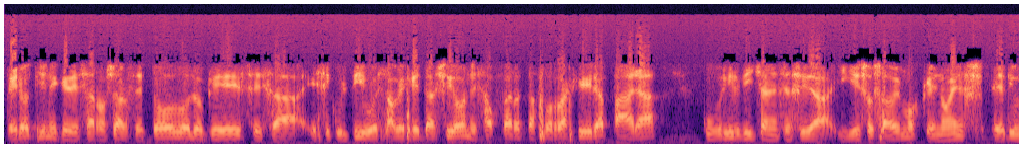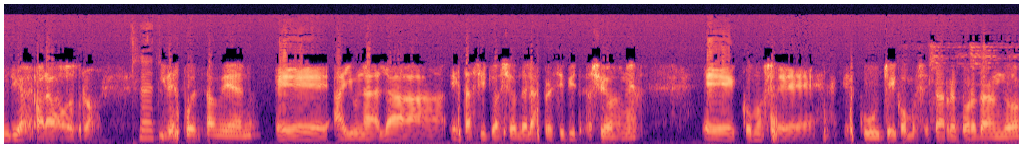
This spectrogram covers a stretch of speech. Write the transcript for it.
pero tiene que desarrollarse todo lo que es esa, ese cultivo, esa vegetación, esa oferta forrajera para cubrir dicha necesidad. Y eso sabemos que no es eh, de un día para otro. Y después también eh, hay una la, esta situación de las precipitaciones, eh, como se escucha y como se está reportando,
